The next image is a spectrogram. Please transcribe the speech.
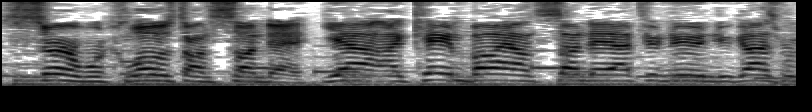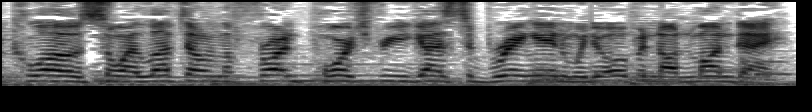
Sir, we're closed on Sunday. Yeah, I came by on Sunday afternoon. You guys were closed, so I left it on the front porch for you guys to bring in when you opened on Monday.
